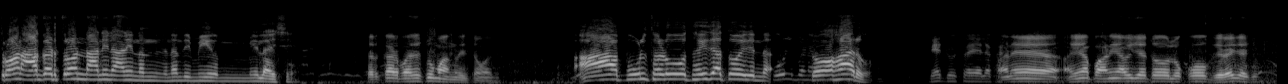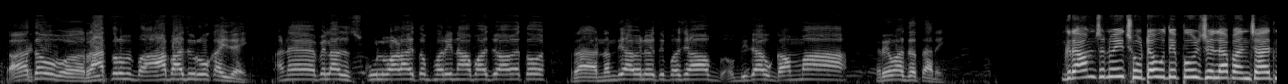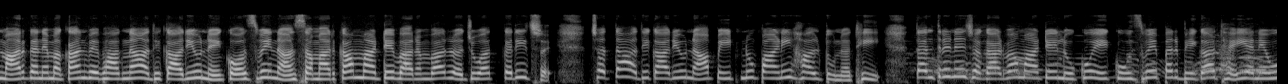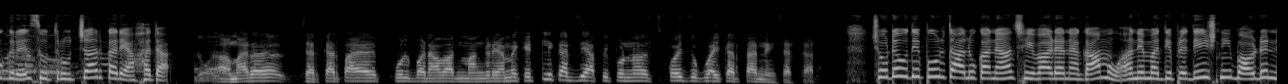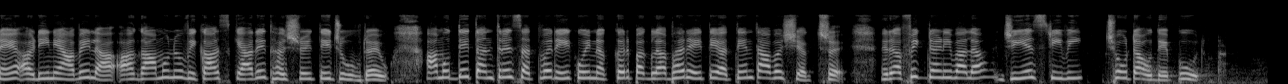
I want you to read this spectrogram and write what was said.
ત્રણ આગળ ત્રણ નાની નાની નદી મિલાય છે. સરકાર પાસે શું માંગણી છે તમારી? આ પુલ થોડું થઈ જતો હોય તો સારું અને અહીંયા પાણી આવી જાય તો લોકો ઘેરાઈ જાય છે? આ તો રાત્રો આ બાજુ રોકાઈ જાય. અને પેલા સ્કૂલ વાળા તો ફરીને આ બાજુ આવે તો નંદી આવેલી હતી પછી આ બીજા ગામમાં રહેવા જતા રહે. ગ્રામજનોએ છોટાઉદેપુર જિલ્લા પંચાયત માર્ગ અને મકાન વિભાગના અધિકારીઓને કોઝવેના સમારકામ માટે વારંવાર રજૂઆત કરી છે. છતાં અધિકારીઓના પેટનું પાણી હાલતું નથી. તંત્રને જગાડવા માટે લોકોએ કોઝવે પર ભેગા થઈ અને ઉગ્ર સૂત્રોચ્ચાર કર્યા હતા. અમારા સરકાર પાસે પુલ બનાવવાની માંગણી, અમે કેટલીક અરજી આપી પણ કોઈ જોગવાઈ કરતા નહીં સરકાર. છોટાઉદેપુર તાલુકાના છેવાડાના ગામો અને મધ્યપ્રદેશની બોર્ડરને અડીને આવેલા આ ગામોનો વિકાસ ક્યારે થશે તે જોવું રહ્યું. આ મુદ્દે તંત્ર સત્વરે કોઈ નક્કર પગલાં ભરે તે અત્યંત આવશ્યક છે. રફીક ડણીવાલા જીએસટીવી, છોટાઉદેપુર.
